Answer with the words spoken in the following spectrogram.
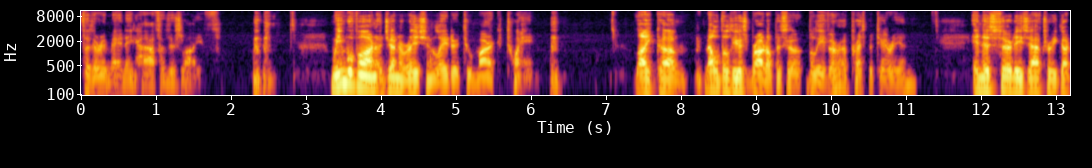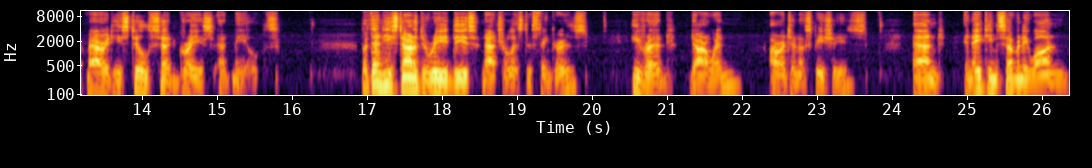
for the remaining half of his life. we move on a generation later to Mark Twain. like um, Melville, he was brought up as a believer, a Presbyterian. In his 30s, after he got married, he still said grace at meals. But then he started to read these naturalistic thinkers. He read Darwin, Origin of Species, and in 1871,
